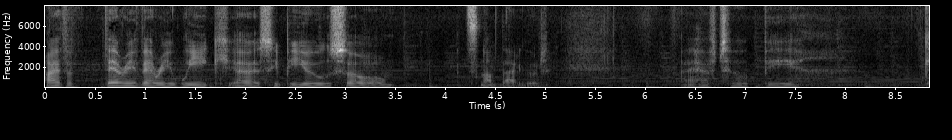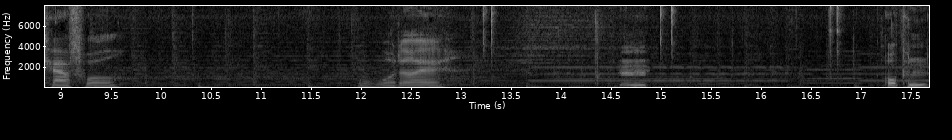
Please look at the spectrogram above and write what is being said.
I have a very, very weak uh, CPU, so it's not that good. I have to be careful what I mm, open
